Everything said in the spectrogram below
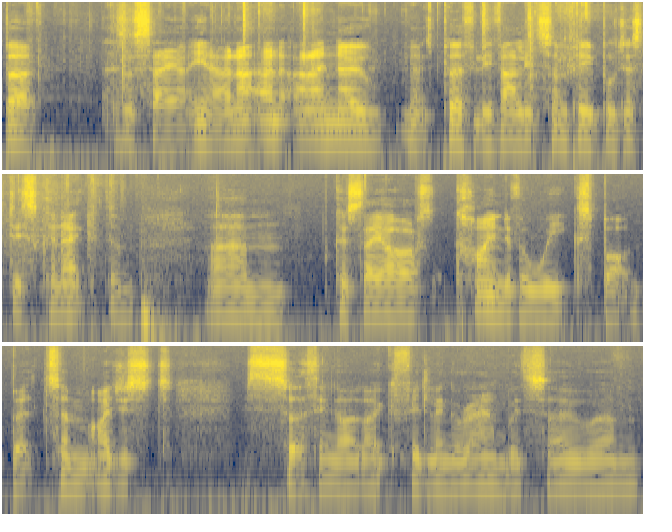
But as I say, you know, and I, and, I know it's perfectly valid. Some people just disconnect them um, because they are kind of a weak spot. But um, I just it's the sort of thing I like fiddling around with. So um,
